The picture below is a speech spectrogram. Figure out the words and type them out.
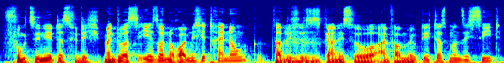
Funktioniert das für dich? Ich meine, du hast eh so eine räumliche Trennung. Dadurch ist es gar nicht so einfach möglich, dass man sich sieht.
